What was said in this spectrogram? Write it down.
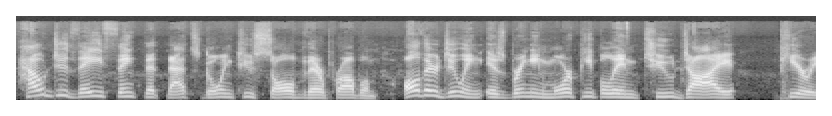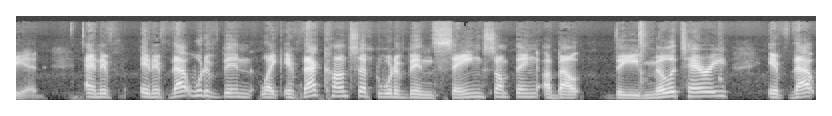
how do they think that that's going to solve their problem? All they're doing is bringing more people in to die, period. And if and if that would have been like if that concept would have been saying something about the military, if that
